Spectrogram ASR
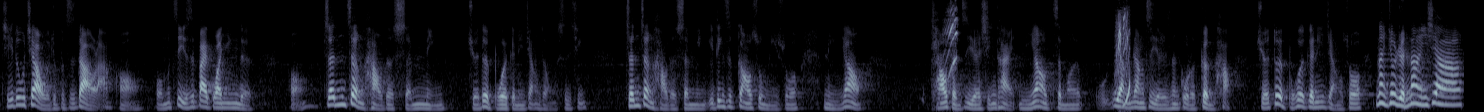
基督教我就不知道啦，哦，我们自己是拜观音的，哦，真正好的神明绝对不会跟你讲这种事情，真正好的神明一定是告诉你说，你要调整自己的心态，你要怎么样让自己的人生过得更好，绝对不会跟你讲说，那你就忍耐一下啊，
